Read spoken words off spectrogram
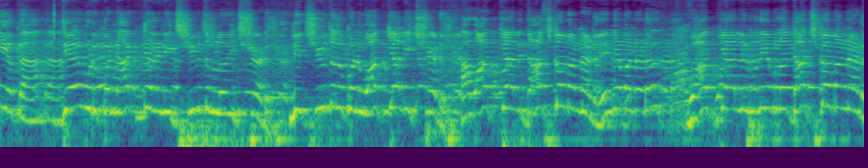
యొక్క దేవుడు కొన్ని ఆజ్ఞలు నీ జీవితంలో ఇచ్చాడు. నీ జీవితంలో కొన్ని వాక్యాలు ఇచ్చాడు. ఆ వాక్యాలు దాచుకోమన్నాడు. ఏం చేయమన్నాడు వాక్యాలు హృదయంలో దాచుకోమన్నాడు.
